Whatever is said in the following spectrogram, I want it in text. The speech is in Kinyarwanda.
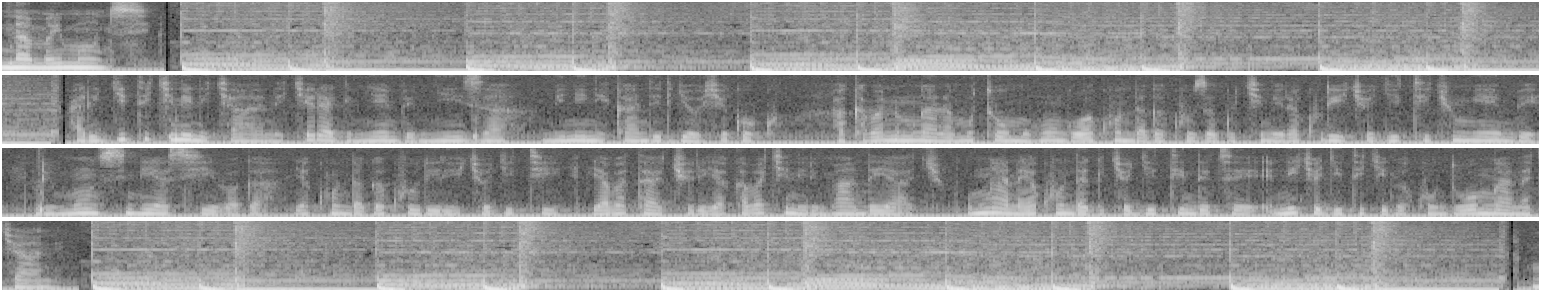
inama y'umunsi hari igiti kinini cyane cyeraga imyembe myiza minini kandi iryoshye koko. Hakaba n'umwana muto w'umuhungu wakundaga kuza gukinira kuri icyo giti cy'umwembe. Buri munsi ntiyasibaga yakundaga kurira icyo giti yaba atacyuriye akaba akinira impande yacyo. Umwana yakundaga icyo giti ndetse n'icyo giti kigakunda uwo mwana cyane.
